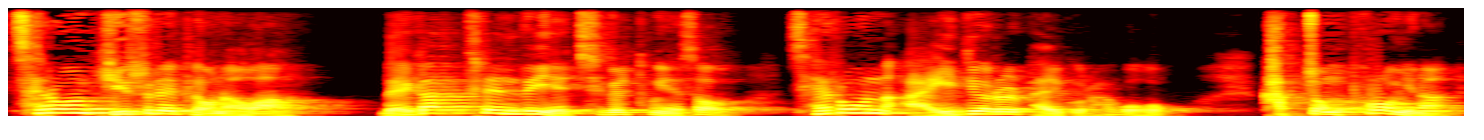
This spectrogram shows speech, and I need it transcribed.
새로운 기술의 변화와 메가 트렌드 예측을 통해서 새로운 아이디어를 발굴하고 각종 포럼이나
